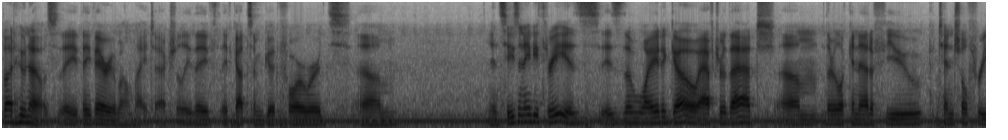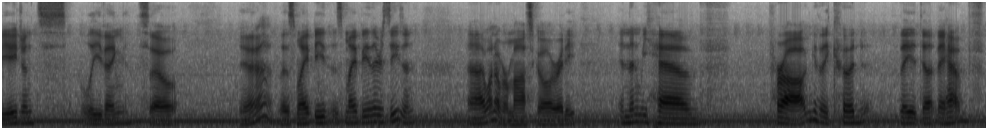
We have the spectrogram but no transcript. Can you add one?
but who knows? They they very well might actually. They've they've got some good forwards. Um, and season 83 is is the way to go after that um, they're looking at a few potential free agents leaving so yeah this might be this might be their season uh, i went over moscow already and then we have prague they could they they have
